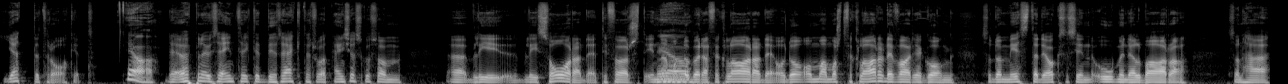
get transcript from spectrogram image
jättetråkigt. Ja, Det öppnar ju sig inte riktigt direkt. Jag tror att människor skulle som uh, bli, bli sårade till först innan Ja. man då börjar förklara det. Och då, om man måste förklara det varje gång så då mister det också sin omedelbara sån här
